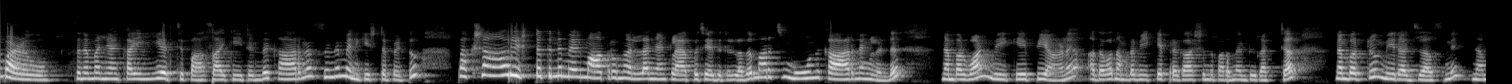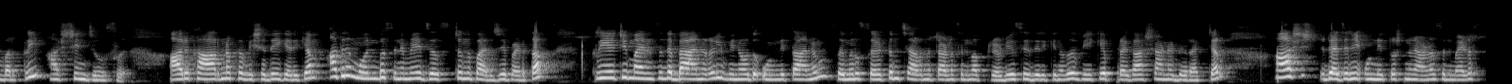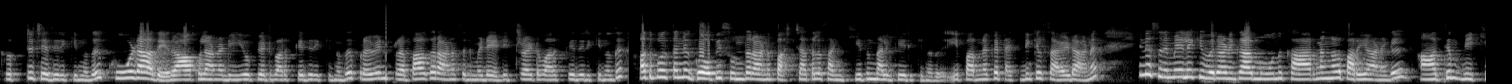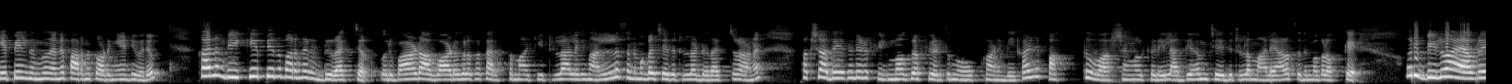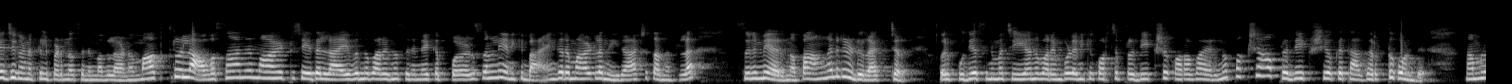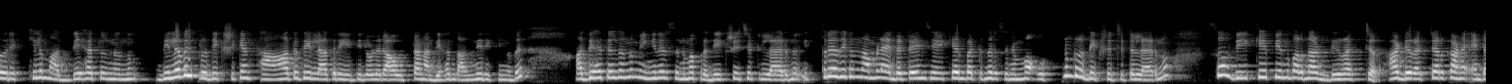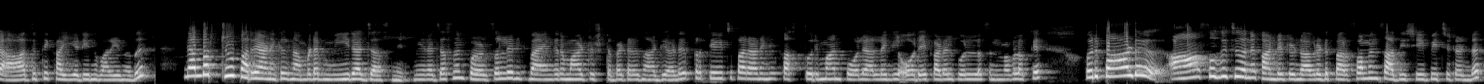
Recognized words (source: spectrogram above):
പൂവും പഴവും. സിനിമ ഞാൻ കൈയടിച്ച് പാസ്സാക്കിയിട്ടുണ്ട്. കാരണം സിനിമ എനിക്ക് ഇഷ്ടപ്പെട്ടു പക്ഷെ ആ ഒരു ഇഷ്ടത്തിന്റെ മേൽ മാത്രമൊന്നുമല്ല ഞാൻ ക്ലാപ്പ് ചെയ്തിട്ടുള്ളത്. മറിച്ച് മൂന്ന് കാരണങ്ങളുണ്ട്. Number one V K P ആണ്. അഥവാ നമ്മുടെ വി കെ പ്രകാശ് എന്ന് പറയുന്ന director number two Meera Jasmine number three Ashwin Jose ആ ഒരു കാരണമൊക്കെ വിശദീകരിക്കാം. അതിനു മുൻപ് സിനിമയെ ജസ്റ്റ് ഒന്ന് പരിചയപ്പെടുത്താം. ക്രിയേറ്റീവ് മൈൻഡ്സിന്റെ ബാനറിൽ വിനോദ് ഉണ്ണിത്താനും സെമിർ സേട്ടും ചേർന്നിട്ടാണ് സിനിമ പ്രൊഡ്യൂസ് ചെയ്തിരിക്കുന്നത്. വി കെ പ്രകാശാണ് ഡയറക്ടർ ആശിഷ് രജനി ഉണ്ണികൃഷ്ണനാണ് സിനിമയുടെ സ്ക്രിപ്റ്റ് ചെയ്തിരിക്കുന്നത്. കൂടാതെ രാഹുലാണ് ഡി ഒ പി ആയിട്ട് വർക്ക് ചെയ്തിരിക്കുന്നത്. പ്രവീൺ പ്രഭാകർ ആണ് സിനിമയുടെ എഡിറ്ററായിട്ട് വർക്ക് ചെയ്തിരിക്കുന്നത്. അതുപോലെ തന്നെ ഗോപി സുന്ദർ ആണ് പശ്ചാത്തല സംഗീതം നൽകിയിരിക്കുന്നത്. ഈ പറഞ്ഞൊക്കെ ടെക്നിക്കൽ സൈഡാണ് ഇനി സിനിമയിലേക്ക് വരികയാണെങ്കിൽ ആ മൂന്ന് കാരണങ്ങൾ പറയുകയാണെങ്കിൽ ആദ്യം വി കെ പിയിൽ നിന്ന് തന്നെ പറഞ്ഞു തുടങ്ങേണ്ടി വരും. കാരണം വി കെ പി എന്ന് പറഞ്ഞ ഒരു ഡയറക്ടർ ഒരുപാട് അവാർഡുകളൊക്കെ കരസ്ഥമാക്കിയിട്ടുള്ള അല്ലെങ്കിൽ നല്ല സിനിമകൾ ചെയ്തിട്ടുള്ള ഡയറക്ടറാണ് പക്ഷെ അദ്ദേഹത്തിന്റെ ഒരു ഫിലിമോഗ്രഫി എടുത്ത് നോക്കുകയാണെങ്കിൽ കഴിഞ്ഞ പത്ത് വർഷങ്ങൾക്കിടയിൽ അദ്ദേഹം ചെയ്തിട്ടുള്ള മലയാള സിനിമകളൊക്കെ ഒരു ബിലോ ആവറേജ് ഗണത്തിൽപ്പെടുന്ന സിനിമകളാണ്. മാത്രമല്ല അവസാനമായിട്ട് ചെയ്ത ലൈവ് എന്ന് പറയുന്ന സിനിമയൊക്കെ പേഴ്സണലി എനിക്ക് ഭയങ്കരമായിട്ടുള്ള നിരാശ തന്നിട്ടുള്ള സിനിമയായിരുന്നു. അപ്പൊ അങ്ങനെ ഒരു ഡയറക്ടർ ഒരു പുതിയ സിനിമ ചെയ്യാന്ന് പറയുമ്പോൾ എനിക്ക് കുറച്ച് പ്രതീക്ഷ കുറവായിരുന്നു. പക്ഷെ ആ പ്രതീക്ഷയൊക്കെ തകർത്തുകൊണ്ട് നമ്മൾ ഒരിക്കലും അദ്ദേഹത്തിൽ നിന്നും നിലവിൽ പ്രതീക്ഷിക്കാൻ സാധ്യതയില്ലാത്ത രീതിയിലുള്ള ഒരു ഔട്ടാണ് അദ്ദേഹം തന്നിരിക്കുന്നത്. അദ്ദേഹത്തിൽ നിന്നും ഇങ്ങനെ ഒരു സിനിമ പ്രതീക്ഷിച്ചിട്ടില്ലായിരുന്നു. ഇത്രയധികം നമ്മളെ എന്റർടൈൻ ചെയ്യിക്കാൻ പറ്റുന്ന ഒരു സിനിമ ഒട്ടും പ്രതീക്ഷിച്ചിട്ടില്ലായിരുന്നു. സോ വി കെ പി എന്ന് പറഞ്ഞ ഡയറക്ടർ ആ ഡയറക്ടർക്കാണ് എന്റെ ആദ്യത്തെ കയ്യടി എന്ന് പറയുന്നത്. നമ്പർ ടു പറയുകയാണെങ്കിൽ നമ്മുടെ മീര ജാസ്മിൻ. മീര ജാസ്മിൻ പേഴ്സണലി എനിക്ക് ഭയങ്കരമായിട്ട് ഇഷ്ടപ്പെട്ട ഒരു നടിയാണ്. പ്രത്യേകിച്ച് പറയുകയാണെങ്കിൽ കസ്തൂരിമാൻ പോലെ അല്ലെങ്കിൽ ഒരേ കടൽ പോലുള്ള സിനിമകളൊക്കെ ഒരുപാട് ആസ്വദിച്ച് തന്നെ കണ്ടിട്ടുണ്ട്. അവരുടെ പെർഫോമൻസ് അതിശയിപ്പിച്ചിട്ടുണ്ട്.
